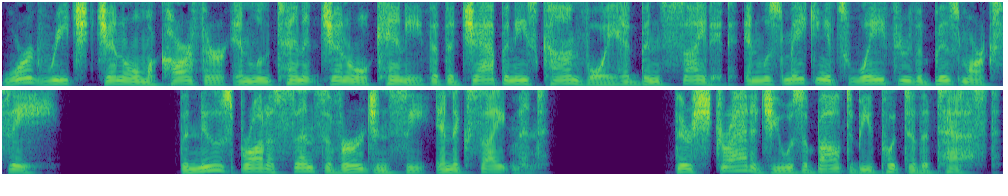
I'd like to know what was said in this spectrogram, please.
Word reached General MacArthur and Lieutenant General Kenney that the Japanese convoy had been sighted and was making its way through the Bismarck Sea. The news brought a sense of urgency and excitement. Their strategy was about to be put to the test,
